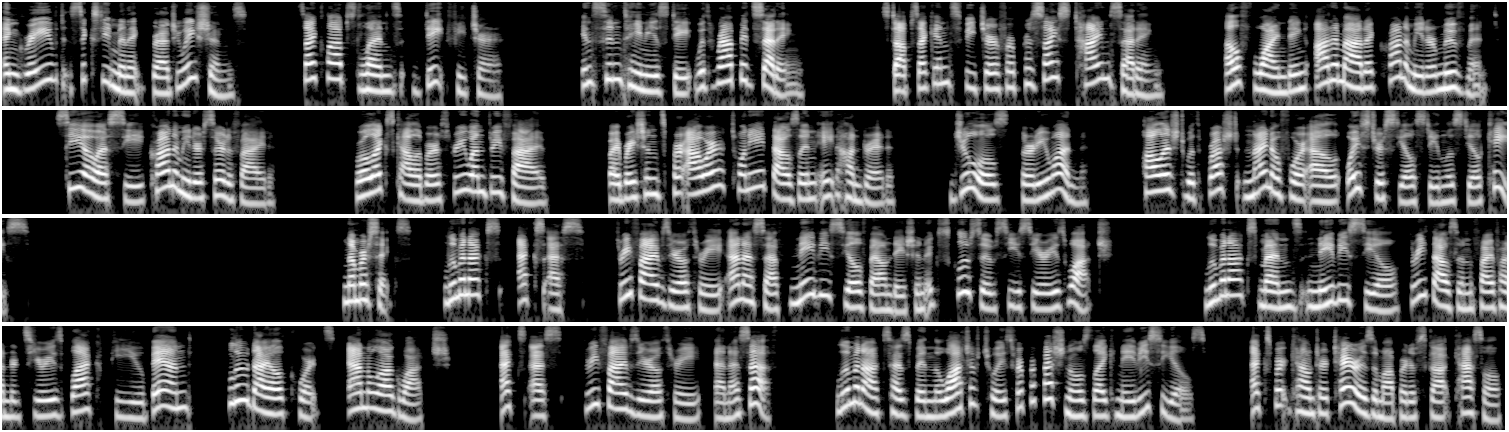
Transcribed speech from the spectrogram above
engraved 60 minute graduations, Cyclops lens date feature, instantaneous date with rapid setting, stop seconds feature for precise time setting, ELF winding automatic chronometer movement, COSC chronometer certified. Rolex caliber 3135. Vibrations per hour 28,800. Jewels 31. Polished with brushed 904L oyster steel stainless steel case. Number 6. Luminox XS 3503 NSF Navy SEAL Foundation exclusive Sea Series watch. Luminox Men's Navy SEAL 3500 Series Black PU Band Blue Dial Quartz Analog Watch XS3503 NSF. Luminox has been the watch of choice for professionals like Navy SEALs, expert counter-terrorism operative Scott Castle,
